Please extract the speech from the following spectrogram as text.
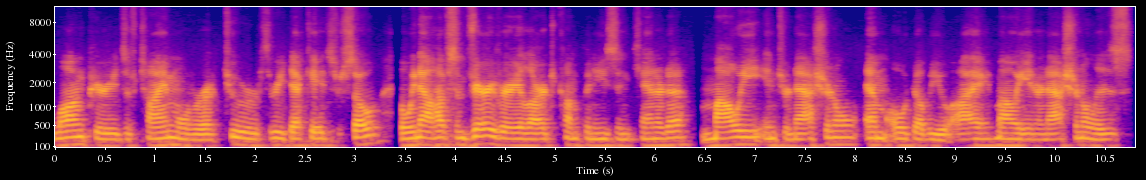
long periods of time, over two or three decades or so. But we now have some very, very large companies in Canada. Mowi International, M O W I, Mowi International is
